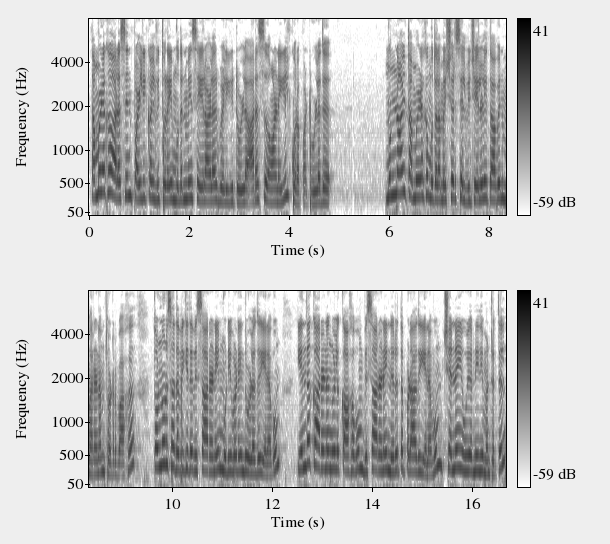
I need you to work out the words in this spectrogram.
தமிழக அரசின் பள்ளிக்கல்வித்துறை முதன்மை செயலாளர் வெளியிட்டுள்ள அரசு ஆணையில் கூறப்பட்டுள்ளது. முன்னாள் தமிழக முதலமைச்சர் செல்வி ஜெயலலிதாவின் மரணம் தொடர்பாக தொண்ணூறு சதவிகித விசாரணை முடிவடைந்துள்ளது எனவும் எந்த காரணங்களுக்காகவும் விசாரணை நிறுத்தப்படாது எனவும் சென்னை உயர்நீதிமன்றத்தில்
